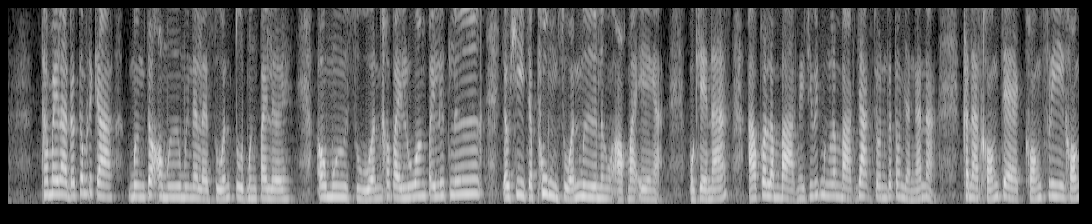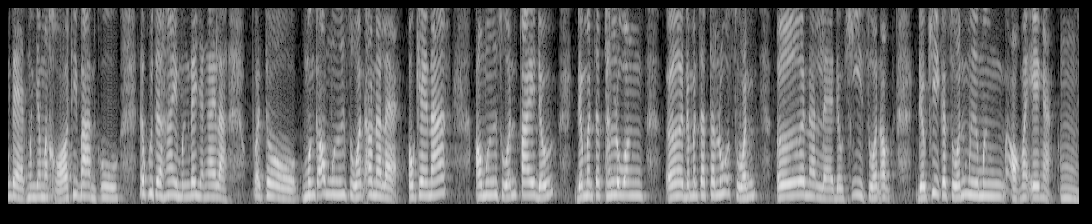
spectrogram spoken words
ทำไมล่ะดรมริกา มึงต้องเอามือมึงนั่นแหละสวนตูดมึงไปเลย เอามือสวนเข้าไปล้วงไปลึกๆ แล้วขี้จะพุ่งสวนมือมึงออกมาเองอะ่ะ โอเคนะ เอาก็ลำบากในชีวิตมึงลำบากยากจนก็ต้องอย่างนั้นอะ ขนาดของแจกของฟรีของแดกมึงยังมาขอที่บ้านกู แล้วกูจะให้มึงได้ยังไงล่ะปะโถมึงก็เอามือสวนเอานั่นแหละ โอเคนะ เอามือสวนไปเดี๋ยวเดี๋ยวมันจะทะลวง เออเดี๋ยวมันจะทะลุสวน เออนั่นแหละเดี๋ยวขี้สวนออก เดี๋ยวขี้กระสวนมือมึงออกมาเองอะ อืม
